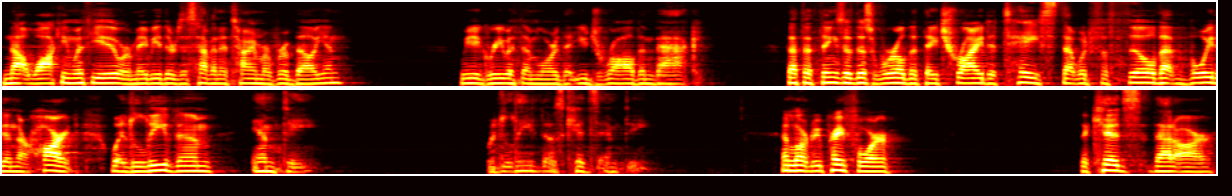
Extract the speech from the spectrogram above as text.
not walking with you, or maybe they're just having a time of rebellion. We agree with them, Lord, that you draw them back. That the things of this world that they try to taste that would fulfill that void in their heart would leave them empty, would leave those kids empty. And Lord, we pray for the kids that are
